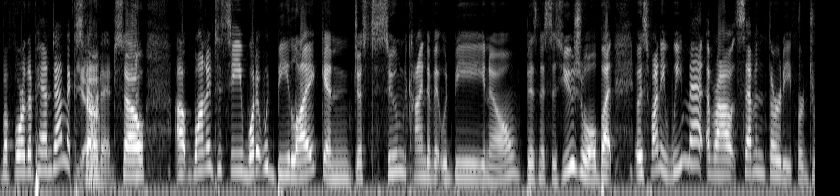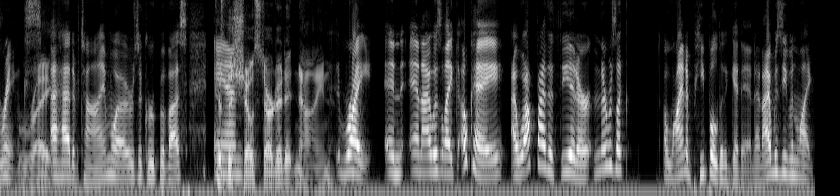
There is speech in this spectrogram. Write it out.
before the pandemic Yeah. started. So, uh, wanted to see what it would be like, and just assumed kind of it would be, you know, business as usual. But it was funny. We met about seven thirty for drinks Right. ahead of time. Where there was a group of us, because the show started at 9 Right. And and I was like, okay. I walked by the theater and there was like a line of people to get in. And I was even like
